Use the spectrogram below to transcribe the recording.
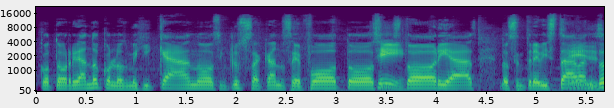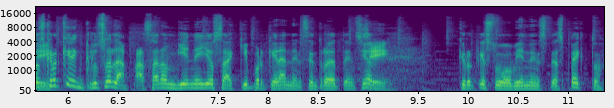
cotorreando con los mexicanos, incluso sacándose fotos, Sí. historias, los entrevistaban. Sí, Entonces creo que incluso la pasaron bien ellos aquí porque eran el centro de atención. Creo que estuvo bien en este aspecto.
